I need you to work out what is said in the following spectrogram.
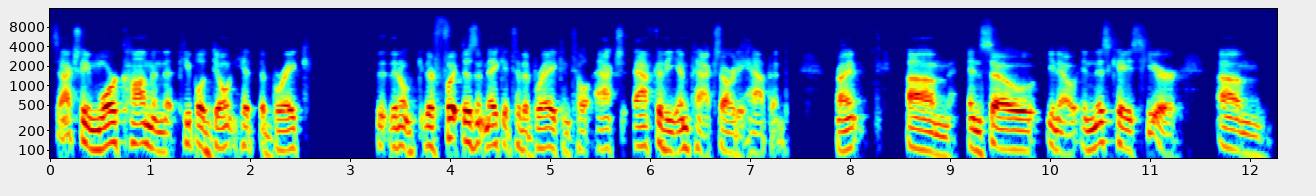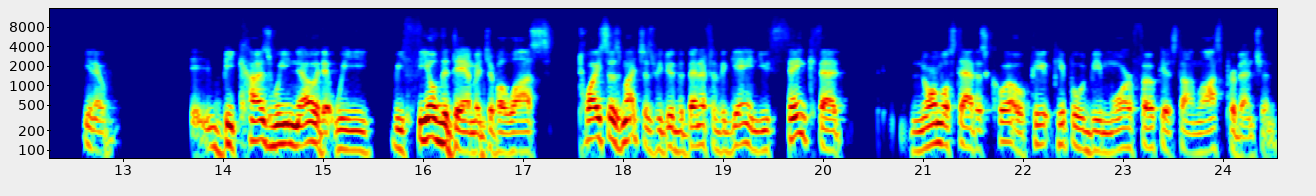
it's actually more common that people don't hit the brake they don't their foot doesn't make it to the brake until after the impact's already happened right? Um, and so you know in this case here um, you know because we know that we we feel the damage of a loss twice as much as we do the benefit of the gain you think that normal status quo pe- people would be more focused on loss prevention.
